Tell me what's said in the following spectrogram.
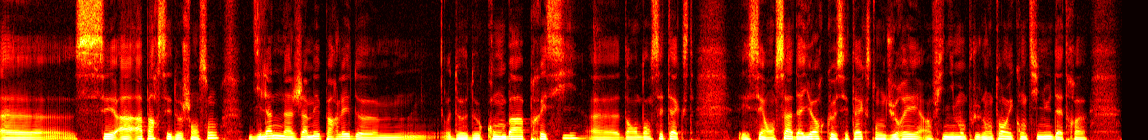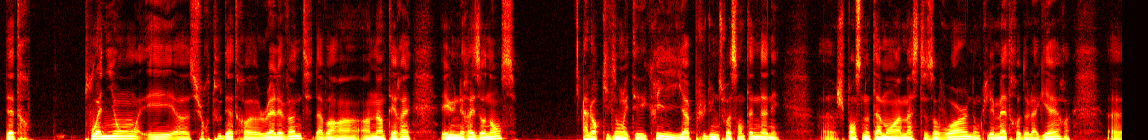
Euh, c'est à, part ces deux chansons, Dylan n'a jamais parlé de, de, combat précis euh, dans, ses textes. Et c'est en ça d'ailleurs que ces textes ont duré infiniment plus longtemps et continuent d'être poignants et euh, surtout d'être relevant, d'avoir un, intérêt et une résonance, alors qu'ils ont été écrits il y a plus d'une soixantaine d'années. Euh, je pense notamment à Masters of War, donc Les Maîtres de la Guerre, euh,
